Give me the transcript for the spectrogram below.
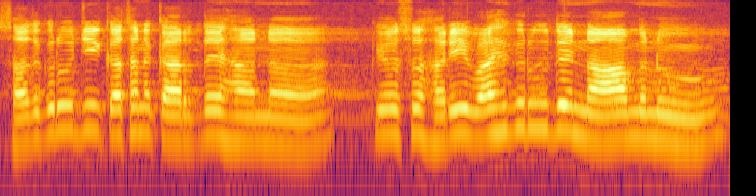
ਸਤਿਗੁਰੂ ਜੀ ਕਥਨ ਕਰਦੇ ਹਨ ਕਿ ਉਸ ਹਰੀ ਵਾਹਿਗੁਰੂ ਦੇ ਨਾਮ ਨੂੰ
